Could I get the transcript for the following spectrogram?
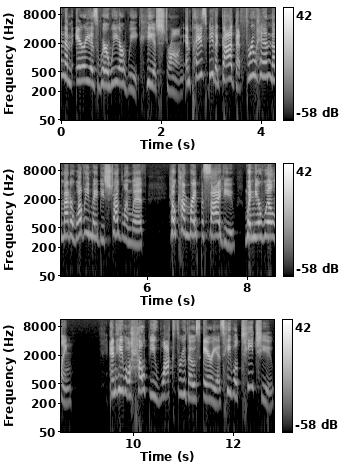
in them areas where we are weak, He is strong. And praise be to God that through Him, no matter what we may be struggling with, He'll come right beside you when you're willing, and He will help you walk through those areas. He will teach you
